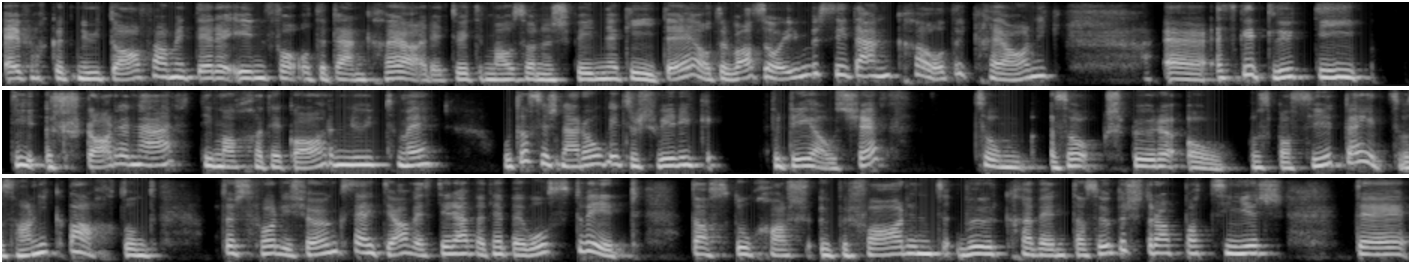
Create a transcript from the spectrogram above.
einfach nichts anfangen mit dieser Info oder denken, ja, er hat wieder mal so eine spinnige Idee oder was auch immer sie denken, oder? Keine Ahnung. Äh, es gibt Leute, die, die erstarren dann, die machen dann gar nichts mehr. Und das ist dann auch wieder schwierig für dich als Chef, um so zu spüren, oh, was passiert da jetzt? Was habe ich gemacht? Und Du hast es vorhin schön gesagt, ja, wenn es dir eben bewusst wird, dass du kannst überfahrend wirken wenn du das überstrapazierst, dann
